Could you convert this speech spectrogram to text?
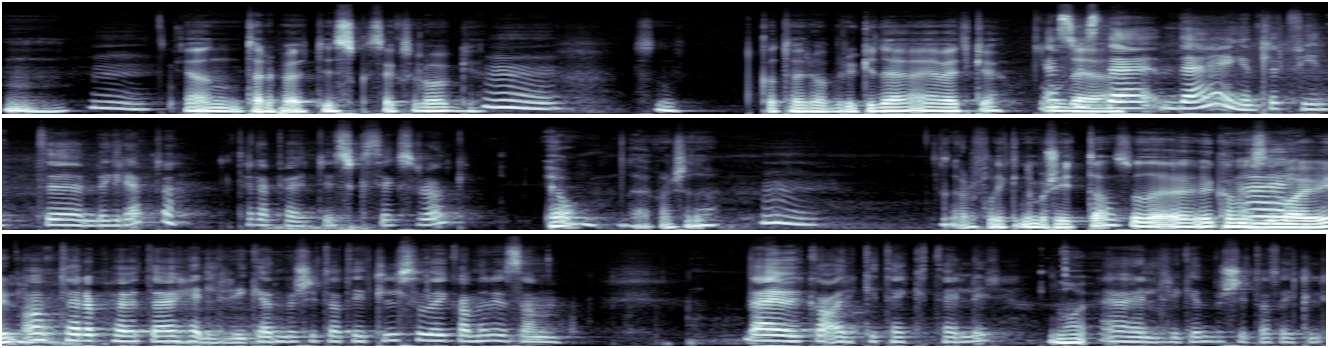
Mm. Mm. Ja, en terapeutisk sexolog Mm. som skal tørre å bruke det. Jeg vet ikke. Jeg syns det, det er egentlig et fint eh, begrep. da. Terapeutisk sexolog. Ja, det er kanskje det. Mm. Det er i hvert fall ikke noe beskytta, så det, vi kan jo si hva vi vil. Og terapeut er jo heller ikke en beskytta tittel, så det kan jo liksom Det er jo ikke arkitekt heller. Nei. Det er jo heller ikke en beskytta tittel.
